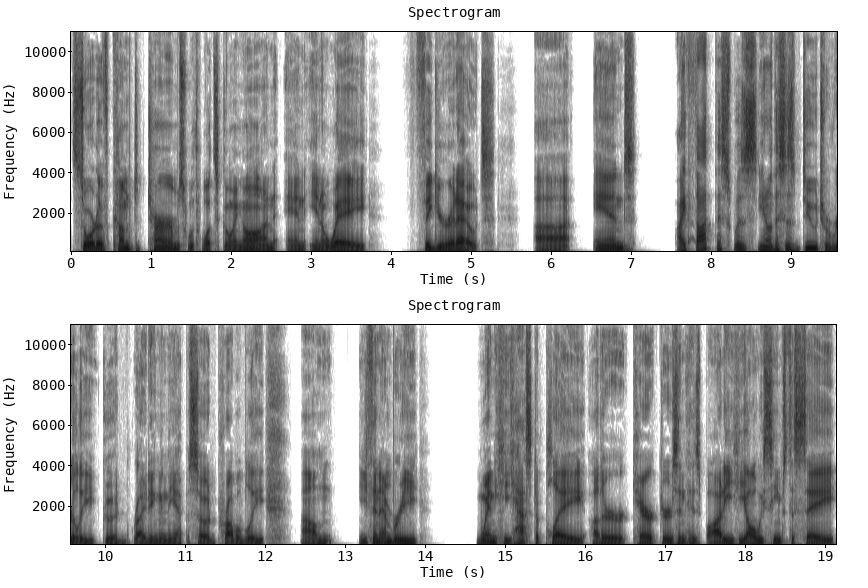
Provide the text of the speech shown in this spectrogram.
sort of come to terms with what's going on and, in a way, figure it out. Uh, and I thought this was, you know, this is due to really good writing in the episode, probably. Um, Ethan Embry, when he has to play other characters in his body, he always seems to say,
